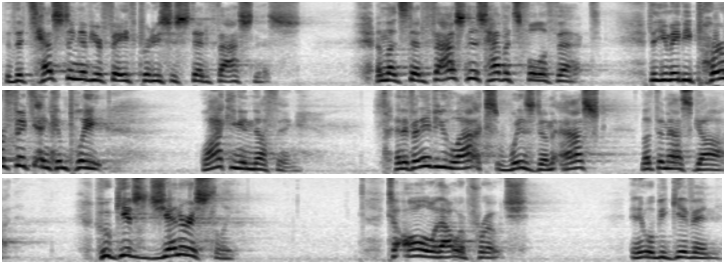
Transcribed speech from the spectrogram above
that the testing of your faith produces steadfastness. And let steadfastness have its full effect, that you may be perfect and complete, lacking in nothing. And if any of you lacks wisdom, ask, let them ask God, who gives generously to all without reproach, and it will be given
